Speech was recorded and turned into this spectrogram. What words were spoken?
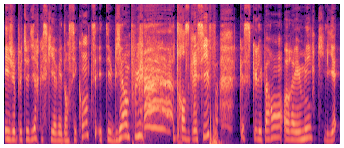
Et je peux te dire que ce qu'il y avait dans ses comptes était bien plus transgressif que ce que les parents auraient aimé qu'il y ait.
